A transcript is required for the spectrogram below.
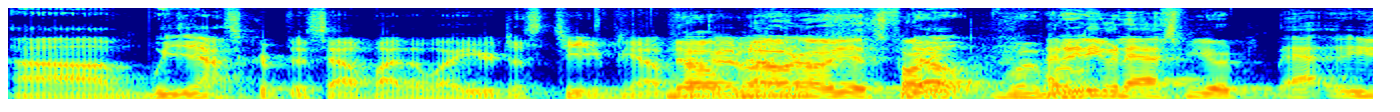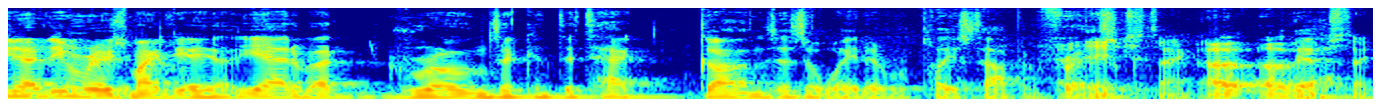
Um, we did not script this out, by the way. You're just teeing me up. No, for a good no, no, it's funny. No, I didn't even ask me, your, you know, I didn't even raise my idea yet about drones that can detect guns as a way to replace stop and frisk. Interesting. Oh, oh Yeah. interesting.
